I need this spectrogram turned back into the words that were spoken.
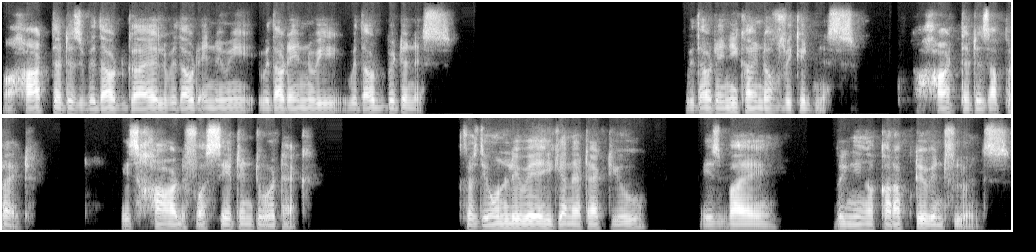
A heart that is without guile, without enemy, without envy, without bitterness without any kind of wickedness, a heart that is upright, is hard for Satan to attack. Because the only way he can attack you is by bringing a corruptive influence.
